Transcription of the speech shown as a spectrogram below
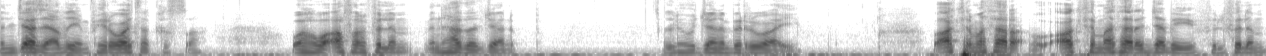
إنجاز عظيم في رواية القصة وهو أفضل فيلم من هذا الجانب اللي هو الجانب الروائي. وأكثر ما ثار وأكثر ما أثار إعجابي في الفيلم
